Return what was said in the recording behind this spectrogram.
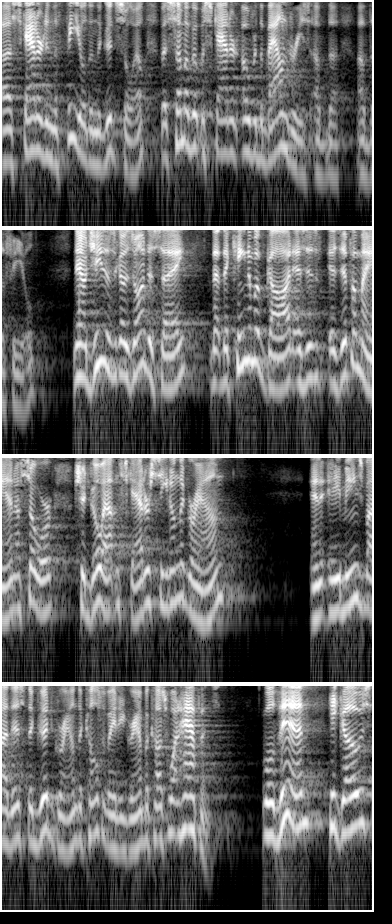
uh, scattered in the field in the good soil, but some of it was scattered over the boundaries of the, of the field. Now, Jesus goes on to say that the kingdom of God, as if, as if a man, a sower, should go out and scatter seed on the ground. And he means by this the good ground, the cultivated ground, because what happens? Well, then he goes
